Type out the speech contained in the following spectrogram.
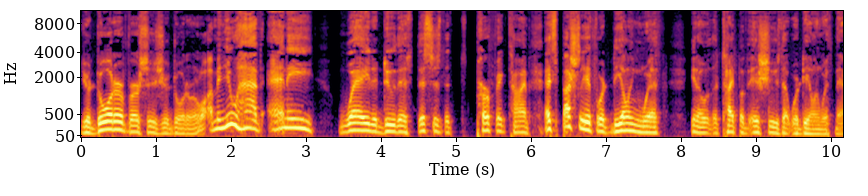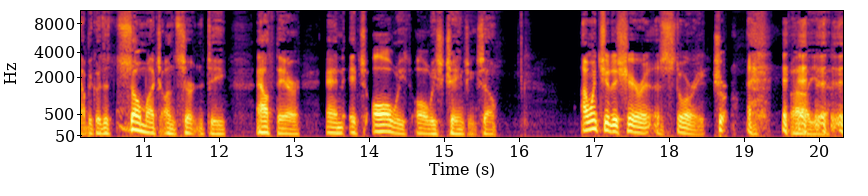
your daughter versus your daughter-in-law. I mean, you have any way to do this. This is the perfect time, especially if we're dealing with, you know, the type of issues that we're dealing with now, because it's so much uncertainty out there, and it's always, always changing. So, I want you to share a story. Sure. Oh yeah.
